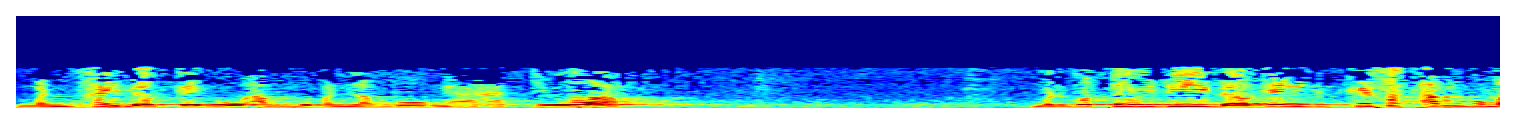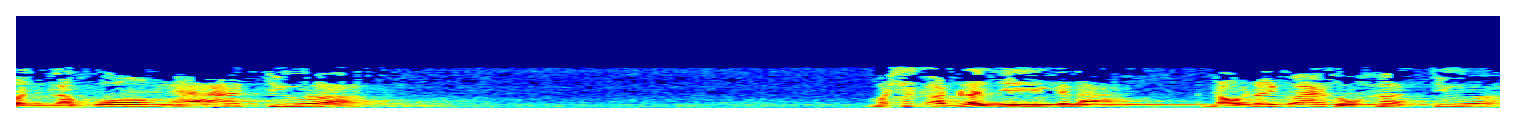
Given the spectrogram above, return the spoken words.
Mình thấy được cái ngũ ấm của mình là vô ngã chưa? Mình có tư duy được cái cái sắc ấm của mình là vô ngã chưa? Mà sắc ấm là gì cái đã? Nội đây có ai thuộc hết chưa?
